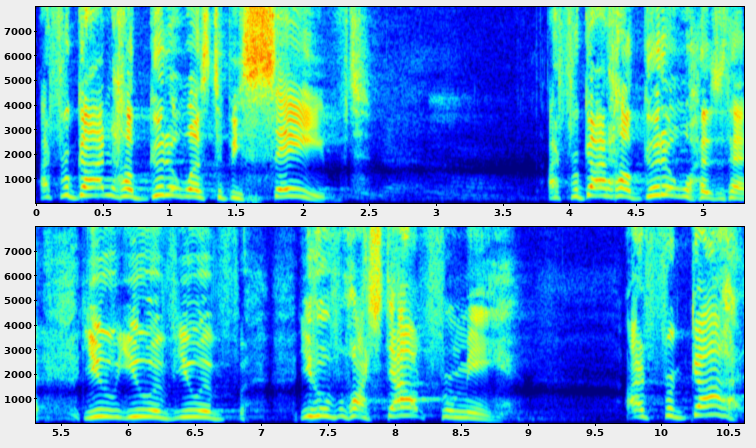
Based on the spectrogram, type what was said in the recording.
I've forgotten how good it was to be saved. I forgot how good it was that you, you, have, you, have, you have watched out for me. I forgot.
